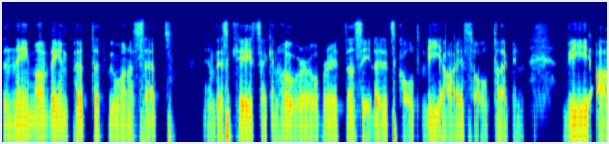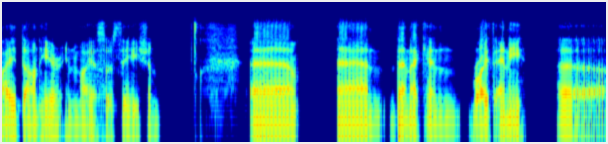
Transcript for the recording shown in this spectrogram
the name of the input that we want to set. In this case, I can hover over it and see that it's called VI. So I'll type in VI down here in my association. Um, and then I can write any, uh,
